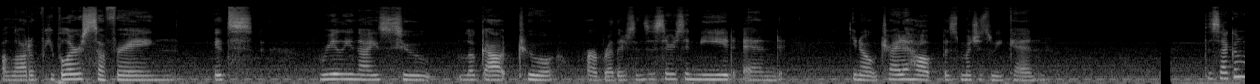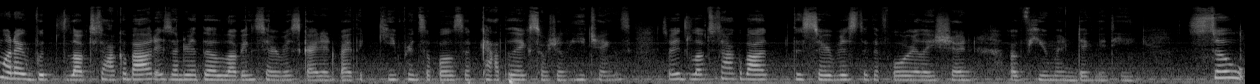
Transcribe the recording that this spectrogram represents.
a lot of people are suffering, it's really nice to look out to our brothers and sisters in need and, you know, try to help as much as we can. The second one I would love to talk about is under the loving service guided by the key principles of Catholic social teachings. So I'd love to talk about the service to the full relation of human dignity. So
